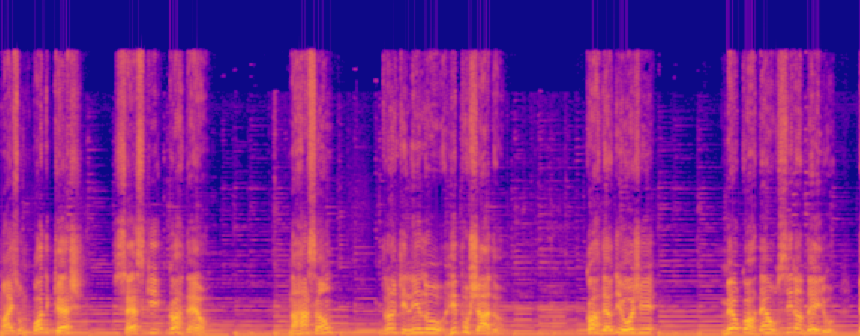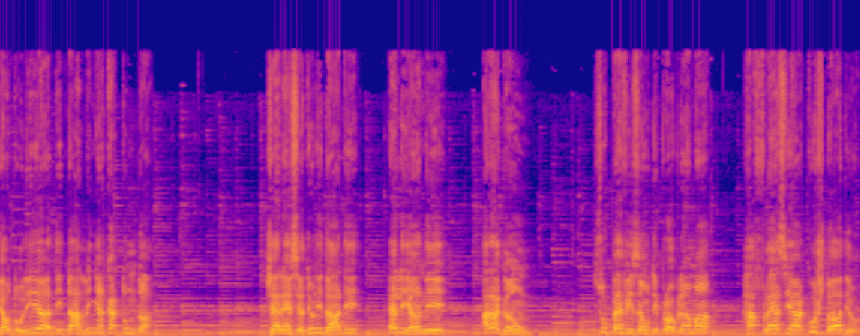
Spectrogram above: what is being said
mais um podcast Sesc Cordel. Narração: Tranquilino Ripuxado. Cordel de hoje: Meu Cordel Cirandeiro, de autoria de Dalinha Catunda. Gerência de Unidade, Eliane Aragão. Supervisão de Programa, Raflésia Custódio.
